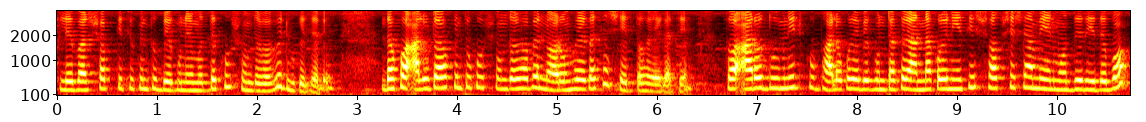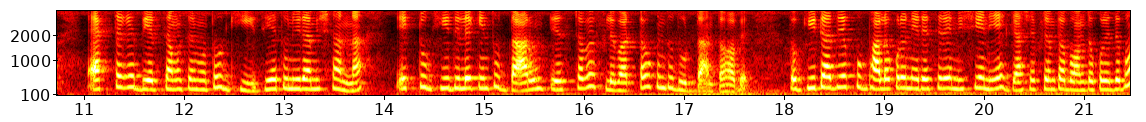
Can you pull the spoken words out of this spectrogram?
ফ্লেভার সব কিছু কিন্তু বেগুনের মধ্যে খুব সুন্দরভাবে ঢুকে যাবে। দেখো, আলুটাও কিন্তু খুব সুন্দরভাবে নরম হয়ে গেছে, সেদ্ধ হয়ে গেছে। তো আরও দু মিনিট খুব ভালো করে বেগুনটাকে রান্না করে নিয়েছি সবশেষে আমি এর মধ্যে দিয়ে দেবো এক থেকে দেড় চামচের মতো ঘি। যেহেতু নিরামিষ রান্না, একটু ঘি দিলে কিন্তু দারুণ টেস্ট হবে ফ্লেভারটাও কিন্তু দুর্দান্ত হবে। তো ঘিটা দিয়ে খুব ভালো করে নেড়ে ছেড়ে মিশিয়ে নিয়ে গ্যাসের ফ্লেমটা বন্ধ করে দেবো,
